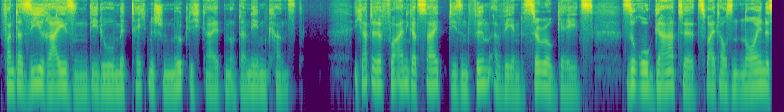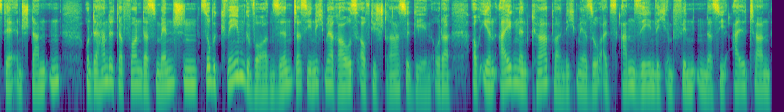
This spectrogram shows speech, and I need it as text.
Fantasiereisen, die du mit technischen Möglichkeiten unternehmen kannst. Ich hatte vor einiger Zeit diesen Film erwähnt, Surrogates, Surrogate. 2009 ist der entstanden und der handelt davon, dass Menschen so bequem geworden sind, dass sie nicht mehr raus auf die Straße gehen oder auch ihren eigenen Körper nicht mehr so als ansehnlich empfinden, dass sie altern,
